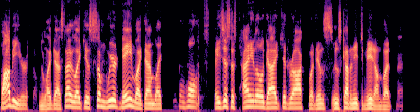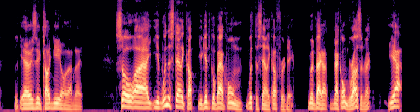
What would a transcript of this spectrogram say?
Bobby or something like that. It's not like it's some weird name like that. I'm like, and he's just this tiny little guy, Kid Rock. But it was it was kind of neat to meet him. But yeah, it was incognito that night. So uh, you win the Stanley Cup. You get to go back home with the Stanley Cup for a day. You went back yeah. back home to Rossland, right? Yeah.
